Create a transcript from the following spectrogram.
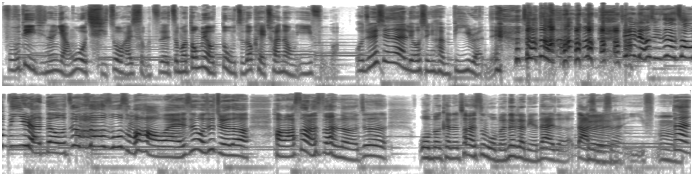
伏地挺身、仰卧起坐，还是什么之类？怎么都没有肚子，都可以穿那种衣服啊？我觉得现在流行很逼人哎、真的，现在流行真的超逼人的，我真的不知道说什么好哎、所以我就觉得，好啦，算了算了，就是我们可能穿的是我们那个年代的大学生的衣服，嗯但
